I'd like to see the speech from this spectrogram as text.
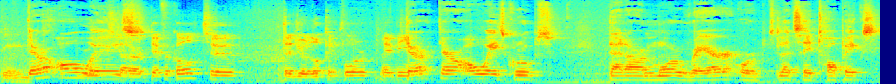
There are groups always- that are difficult to that you're looking for. Maybe. There, there are always groups that are more rare, or let's say topics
